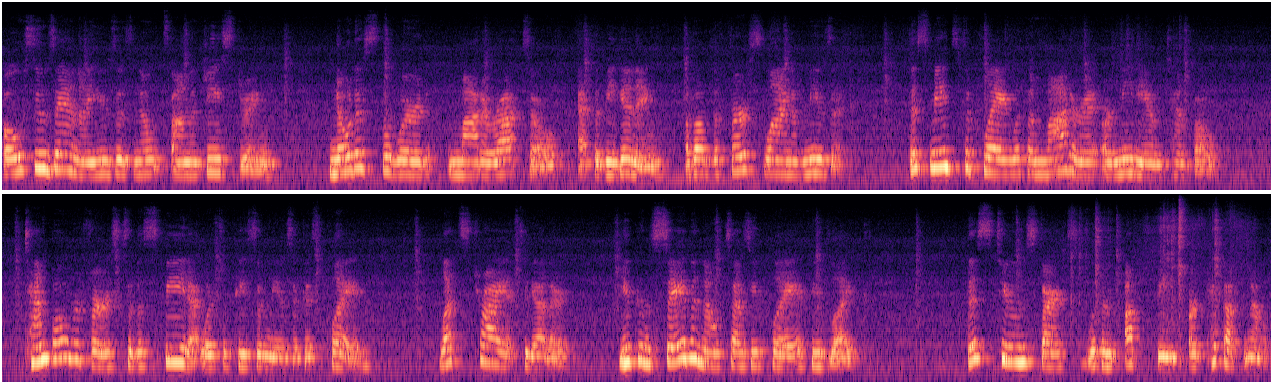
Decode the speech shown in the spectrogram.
Oh Susanna, uses notes on the G string. Notice the word moderato at the beginning, above the first line of music. This means to play with a moderate or medium tempo. Tempo refers to the speed at which a piece of music is played. Let's try it together. You can say the notes as you play if you'd like. This tune starts with an upbeat or pickup note.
